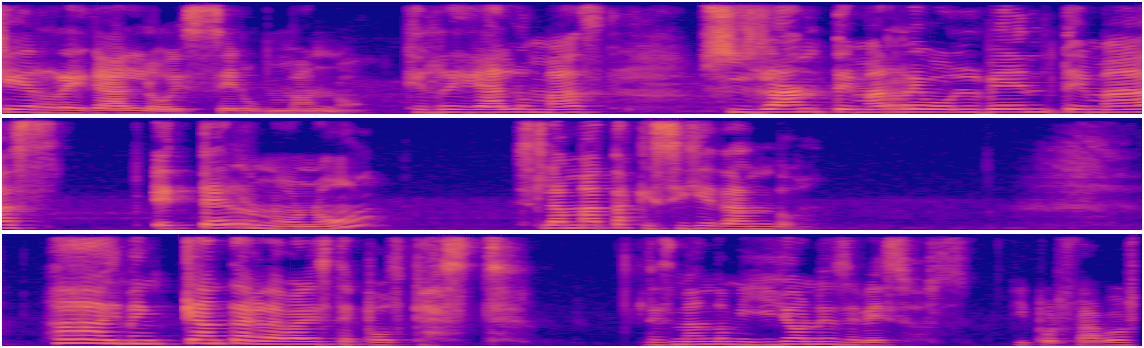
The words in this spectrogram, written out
Qué regalo es ser humano. Qué regalo más gigante, más revolvente, más eterno, ¿no? Es la mata que sigue dando. Ay, me encanta grabar este podcast. Les mando millones de besos. Y por favor,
